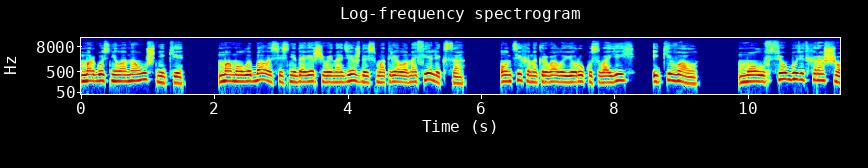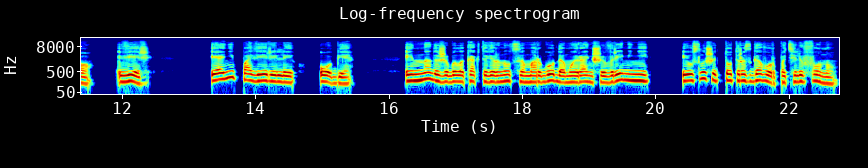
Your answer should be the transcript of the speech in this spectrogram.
Марго сняла наушники, мама улыбалась и с недоверчивой надеждой смотрела на Феликса. Он тихо накрывал ее руку своей и кивал, мол, все будет хорошо, верь. И они поверили обе. И надо же было как-то вернуться Марго домой раньше времени и услышать тот разговор по телефону.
